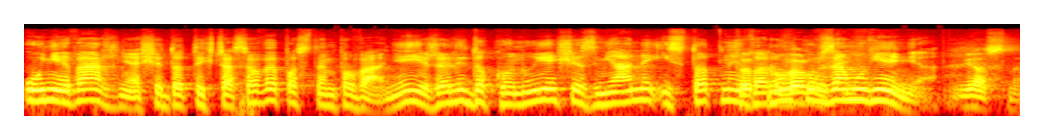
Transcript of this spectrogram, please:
unieważnia się dotychczasowe postępowanie, jeżeli dokonuje się zmiany istotnych To- to warunków warunków. zamówienia. Jasne.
